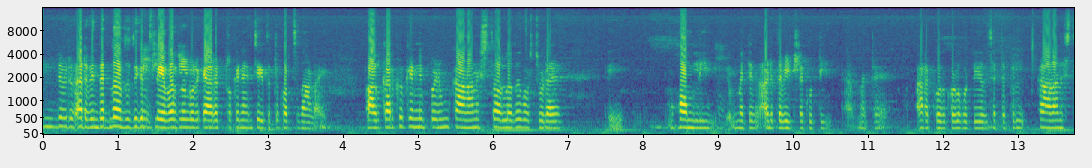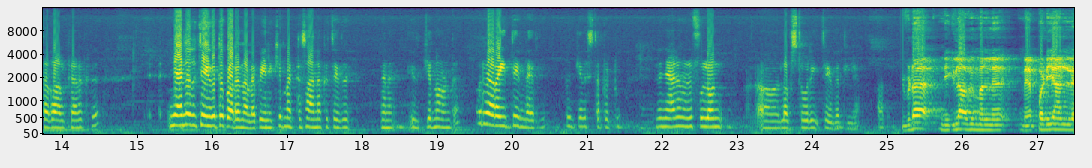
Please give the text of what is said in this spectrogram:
എന്റെ ഒരു അരവിന്ദന്റെ അതിഥികൾ ഫ്ലേവറിലുള്ള ഒരു ക്യാരക്ടറൊക്കെ ഞാൻ ചെയ്തിട്ട് കുറച്ച് നാളായി. ആൾക്കാർക്കൊക്കെ എന്നെ ഇപ്പോഴും കാണാൻ ഇഷ്ടമുള്ളത് കുറച്ചുകൂടെ ഈ ഹോംലി മറ്റേ അടുത്ത വീട്ടിലെ കുട്ടി മറ്റേ അടക്കൊതുക്കുള്ള കുട്ടി ഒരു സെറ്റപ്പിൽ കാണാൻ ഇഷ്ടമുള്ള ആൾക്കാർക്ക് ഞാനത് ചെയ്തിട്ട് കുറേ നാളെ. അപ്പൊ എനിക്ക് മറ്റു സാധനമൊക്കെ ചെയ്ത് ഇങ്ങനെ ഇരിക്കുന്നതുകൊണ്ട് ഒരു വെറൈറ്റി ഉണ്ടായിരുന്നു. അപ്പൊ എനിക്കത് ഇഷ്ടപ്പെട്ടു. പിന്നെ ഞാനൊരു ഫുൾ ഓൺ ലവ് സ്റ്റോറി ചെയ്തിട്ടില്ല. ഇവിടെ നിഖില വിമലിന് മേപ്പടിയാനിൽ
